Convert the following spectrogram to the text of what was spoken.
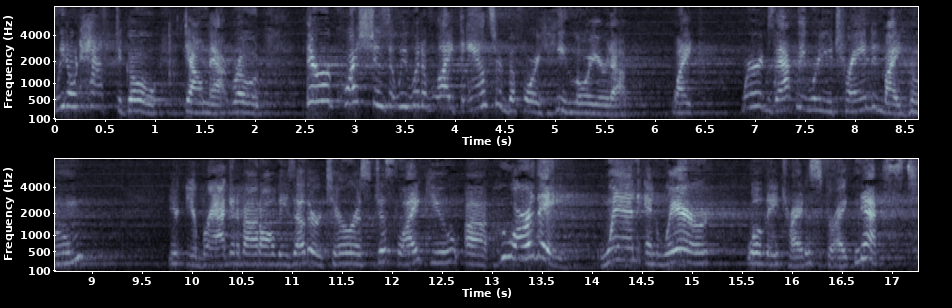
We don't have to go down that road. There are questions that we would have liked answered before he lawyered up, like where exactly were you trained and by whom? You're, you're bragging about all these other terrorists just like you. Uh, who are they? When and where will they try to strike next?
